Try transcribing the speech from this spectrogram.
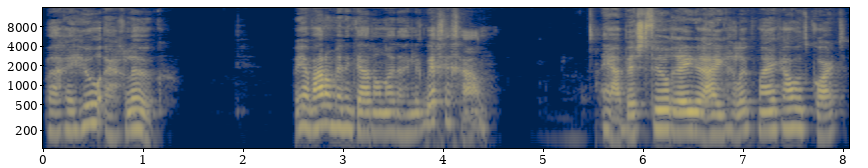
waren heel erg leuk. Maar ja, waarom ben ik daar dan uiteindelijk weggegaan? Nou ja, best veel reden eigenlijk, maar ik hou het kort.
